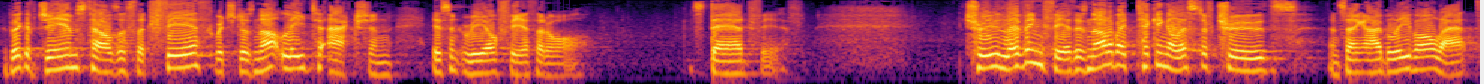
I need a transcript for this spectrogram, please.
The book of James tells us that faith which does not lead to action isn't real faith at all. It's dead faith. True living faith is not about ticking a list of truths and saying, I believe all that,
